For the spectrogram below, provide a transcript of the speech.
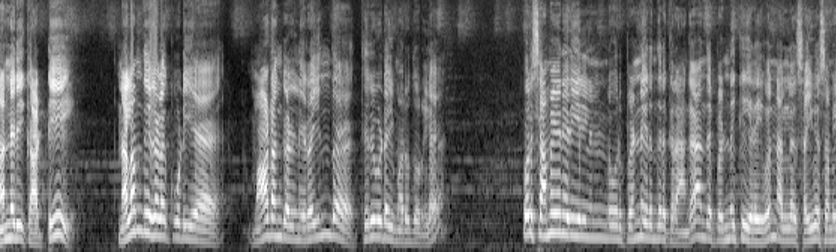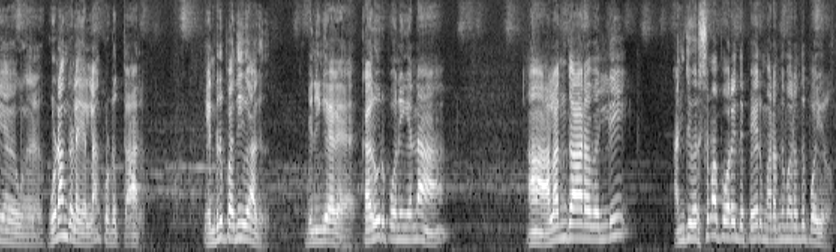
நன்னறி காட்டி நலம் திகழக்கூடிய மாடங்கள் நிறைந்த திருவிடை மருதூரில் ஒரு சமய நெறியில் நின்ற ஒரு பெண் இருந்திருக்கிறாங்க. அந்த பெண்ணுக்கு இறைவன் நல்ல சைவ சமய குணங்களை எல்லாம் கொடுத்தார் என்று பதிவாகுது. இப்போ நீங்கள் கரூர் போனீங்கன்னா அலங்காரவல்லி அஞ்சு வருஷமாக போகிற இந்த பேர் மறந்து மறந்து போயிடும்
